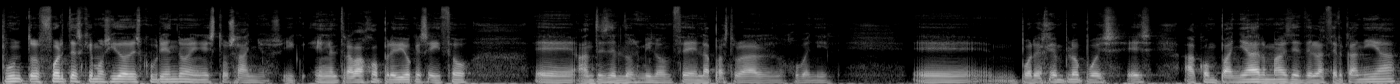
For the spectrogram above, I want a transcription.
puntos fuertes que hemos ido descubriendo en estos años y en el trabajo previo que se hizo eh, antes del 2011 en la pastoral juvenil. Eh, por ejemplo, pues es acompañar más desde la cercanía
